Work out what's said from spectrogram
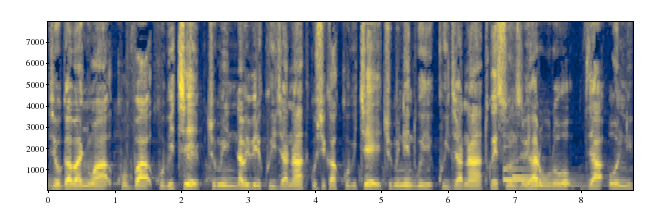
byugabanywa kuva ku bice cumi na bibiri ku ijana gushyika ku bice cumi n'indwi ku ijana twisunze ibiharuro bya oni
